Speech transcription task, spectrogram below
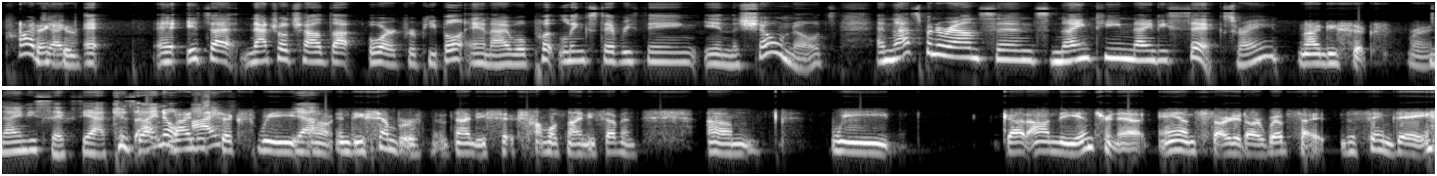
Project. You. It's at naturalchild.org for people, and I will put links to everything in the show notes. And that's been around since 1996, right? 96, right. 96, yeah. Because I know 96, we, yeah. uh, in December of 96, almost 97, um, we got on the internet and started our website the same day.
